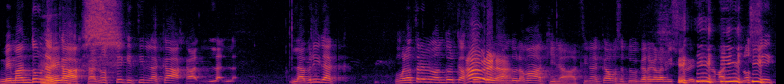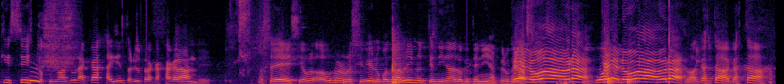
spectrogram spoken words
Me mandó una ¿Eh? caja, no sé qué tiene la caja. La, abrí la. Como la otra me mandó el café, me mandó la máquina. Al fin y al cabo se tuve que regalar mi suerte. No sé qué es esto, que me mandó una caja y dentro hay otra caja grande. No sé, si a uno lo recibieron, cuando la abrí no entendí nada de lo que tenía, pero gracias. ¡Que lo abra! ¡Que lo abra! No, acá está, acá está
